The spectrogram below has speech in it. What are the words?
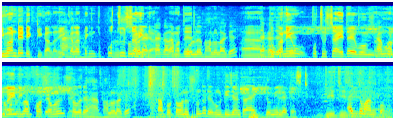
ডিমান্ডেড একটি কালার। এই কালারটা কিন্তু প্রচুর চাহিদা। আমাদের আমাদের ভালো লাগে। দোকানেও প্রচুর চাহিদা এবং অনলাইনে সবার হ্যাঁ ভালো লাগে। কাপড়টা অনেক সুন্দর এবং ডিজাইনটা একদমই লেটেস্ট জি জি। একদম আনকমন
